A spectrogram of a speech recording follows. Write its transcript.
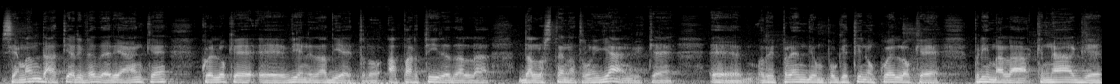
siamo andati a rivedere anche quello che eh, viene da dietro, a partire dal, dallo Stenatron Young, che eh, riprende un pochettino quello che prima la CNAG,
